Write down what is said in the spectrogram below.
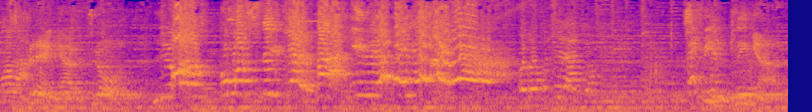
Kolla. Sprängartroll. Jag går stycken här, ur pengarna! Och då betyder att jag... Spindlingar.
